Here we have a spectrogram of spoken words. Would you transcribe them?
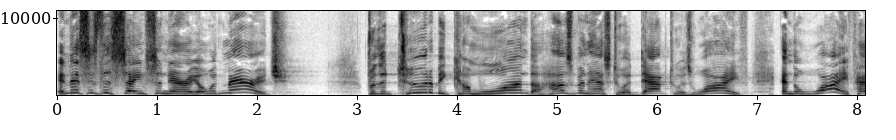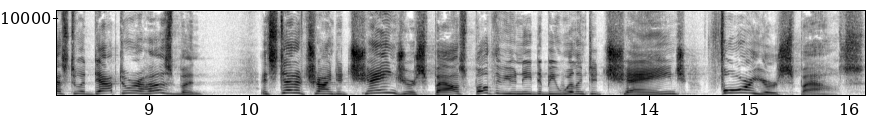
And this is the same scenario with marriage. For the two to become one, the husband has to adapt to his wife, and the wife has to adapt to her husband. Instead of trying to change your spouse, both of you need to be willing to change for your spouse.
